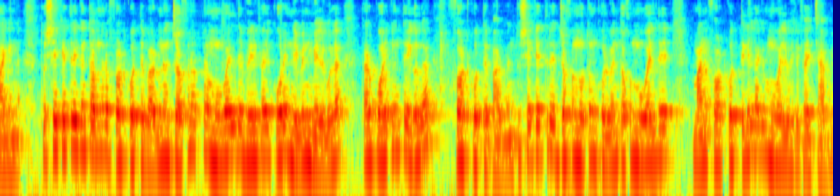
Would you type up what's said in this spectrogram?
লাগে না। তো সেক্ষেত্রে কিন্তু আপনারা ফ্রড করতে পারবেন না। যখন আপনারা মোবাইল দিয়ে ভেরিফাই করে নেবেন মেলগুলো তারপরে কিন্তু এগুলো ফ্রড করতে পারবেন। তো সেক্ষেত্রে যখন নতুন খুলবেন, তখন মোবাইল দিয়ে মানে ফ্রড করতে গেলে আগে মোবাইল ভেরিফাই চাবে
